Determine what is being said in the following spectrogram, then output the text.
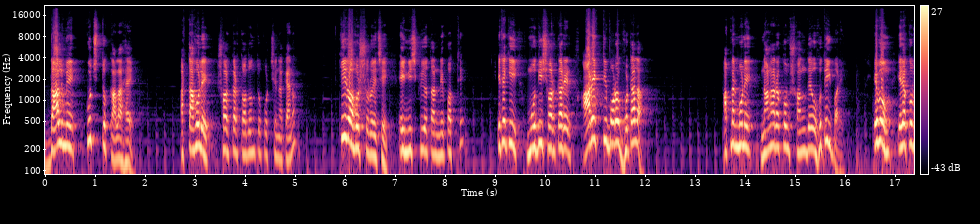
দাল মে কুচ তো কালা হ্যায়। আর তাহলে সরকার তদন্ত করছে না কেন? কি রহস্য রয়েছে এই নিষ্ক্রিয়তার নেপথ্যে? এটা কি মোদী সরকারের আরেকটি বড় ঘোটালা? আপনার মনে নানা রকম সন্দেহ হতেই পারে, এবং এরকম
